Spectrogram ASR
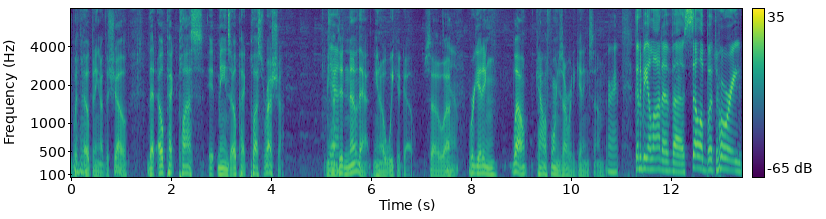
with Mhm. the opening of the show that OPEC plus it means OPEC plus Russia. I mean, I didn't know that you know a week ago. So uh, Yeah. we're getting well. California's already getting some. All right. Going to be a lot of uh, celebratory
